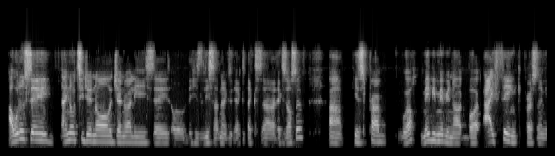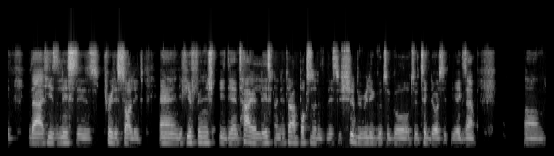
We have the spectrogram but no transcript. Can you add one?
I wouldn't say I know TJ Null generally says or his lists are not ex, ex, uh, exhaustive. Uh, he's prob well, maybe, maybe not, but I think personally that his list is pretty solid. And if you finish the entire list and the entire boxes on his list, you should be really good to go to take the OCP exam. Um,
